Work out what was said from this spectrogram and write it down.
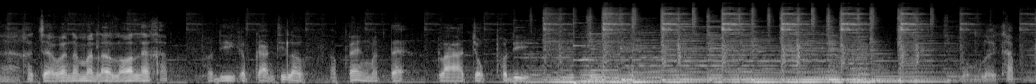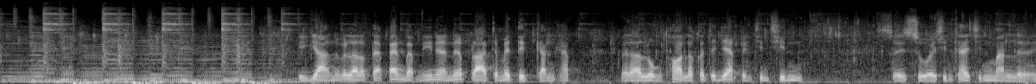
อ่าเข้าใจว่าน้ำมันเราร้อนแล้วครับ อดีกับการที่เราเอาแป้งมาแตะปลาจบพอดี ลงเลยครับ อีกอย่างนึงเวลาเราแตะแป้งแบบนี้เนี่ยเนื้อปลาจะไม่ติดกันครับ เวลาลงทอดแล้วก็จะแยกเป็นชิ้นๆ สวยๆ ชิ้นใครชิ้นมันเลย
